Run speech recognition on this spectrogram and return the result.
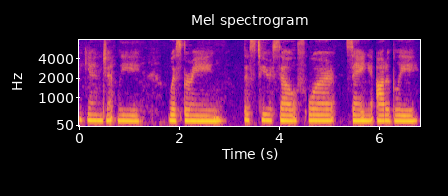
Again, gently whispering this to yourself or saying it audibly.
